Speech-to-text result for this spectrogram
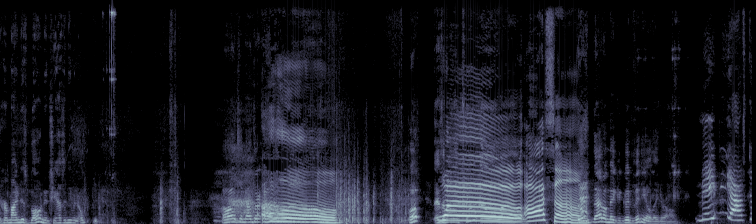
Her mind is blown and she hasn't even opened it yet. Oh, it's another. oh Oh, there's whoa another two. Awesome. That'll- That'll make a good video later on. Maybe after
